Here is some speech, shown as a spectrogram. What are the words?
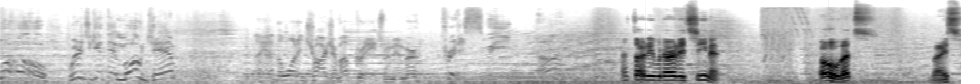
Whoa! Where did you get that mode, Cam? I am the one in charge of upgrades, remember? Pretty sweet, huh? I thought he would already seen it. Oh, that's nice.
